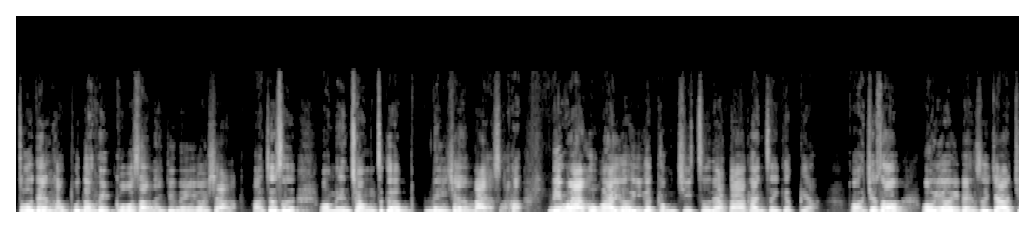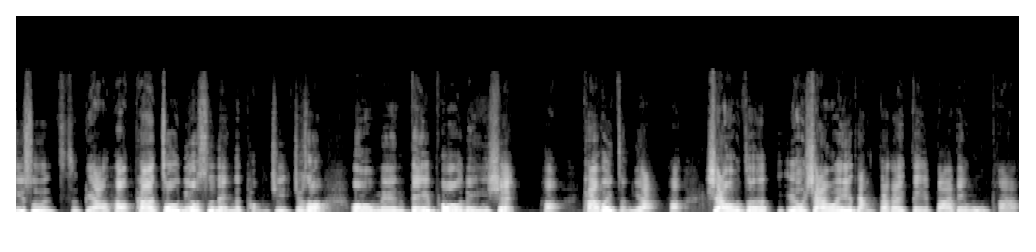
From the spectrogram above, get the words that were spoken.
昨天好不容易勾上来，今天又下来啊！这是我们从这个连线的 MAS 哈。另外，我还有一个统计资料，大家看这个表哦，就说我有一本书叫技术指标哈，它做六十年的统计，就说我们跌破连线哈，它会怎样哈？小则有小回档，大概跌八点五趴；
